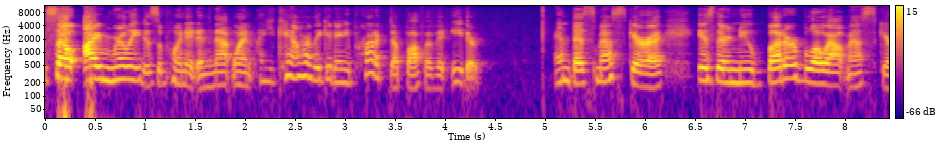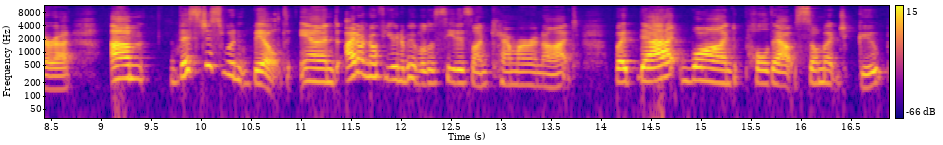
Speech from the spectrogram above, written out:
So I'm really disappointed in that one. You can't hardly get any product up off of it either. And this mascara is their new Butter Blowout Mascara. Um, this just wouldn't build. And I don't know if you're gonna be able to see this on camera or not, but that wand pulled out so much goop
